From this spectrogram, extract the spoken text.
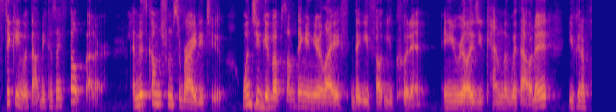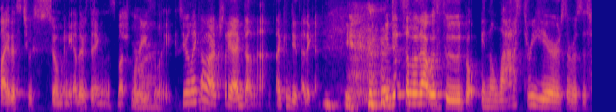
sticking with that because I felt better. And this comes from sobriety too. Once you give up something in your life that you felt you couldn't and you realize you can live without it, you can apply this to so many other things much more sure. easily. Because you're like, oh, actually, I've done that. I can do that again. Yeah. I did some of that with food, but in the last three years, there was this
